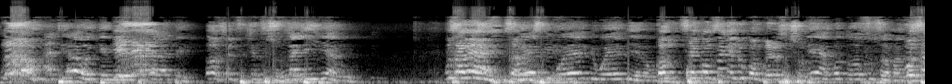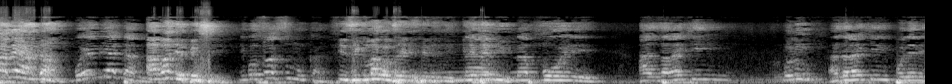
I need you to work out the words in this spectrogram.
Non. Il est. Oh, je, Vous savez, vous savez, c'est comme ça que nous comprenons ces choses. Vous savez, Adam, avant de pécher, physiquement comme ça, il était nu. Il était nu. azalaki. Bolum. azalaki polele.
